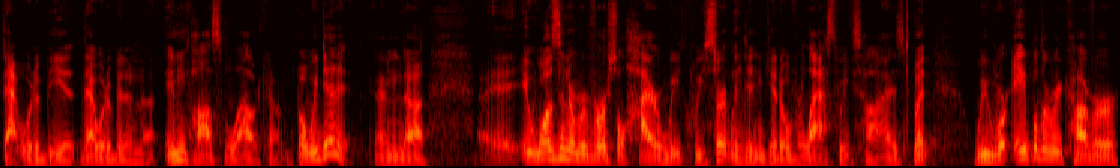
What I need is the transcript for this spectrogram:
that would have be that would have been an impossible outcome, but we did it, and uh, it wasn't a reversal higher week. We certainly didn't get over last week's highs, but we were able to recover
